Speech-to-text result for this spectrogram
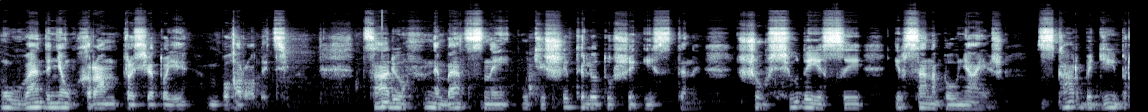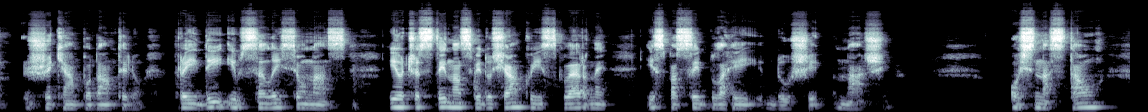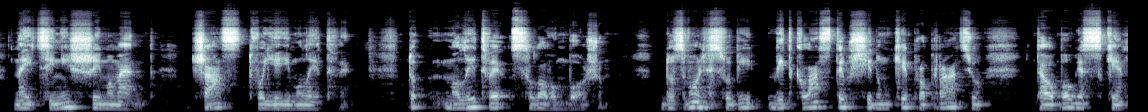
Уведення в храм Пресвятої Богородиці. Царю Небесний, утішителю душі істини, що всюди єси і все наповняєш, скарби дібр, життя подателю, прийди і вселися в нас, і очисти нас від усякої скверни, і спаси благий душі наші. Ось настав найцінніший момент, час твоєї молитви, молитви Словом Божим. Дозволь собі відкласти всі думки про працю та обов'язки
